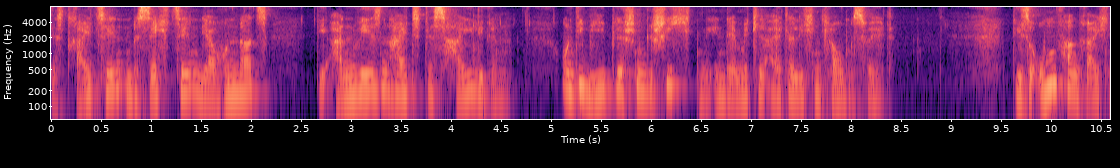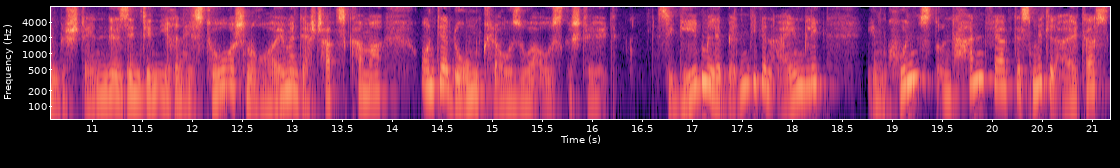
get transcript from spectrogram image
des 13. bis 16. Jahrhunderts die Anwesenheit des Heiligen, und die biblischen Geschichten in der mittelalterlichen Glaubenswelt. Diese umfangreichen Bestände sind in ihren historischen Räumen der Schatzkammer und der Domklausur ausgestellt. Sie geben lebendigen Einblick in Kunst und Handwerk des Mittelalters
